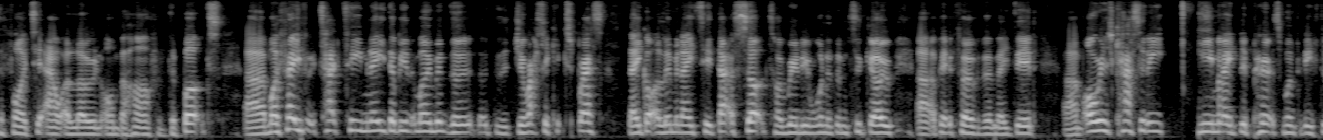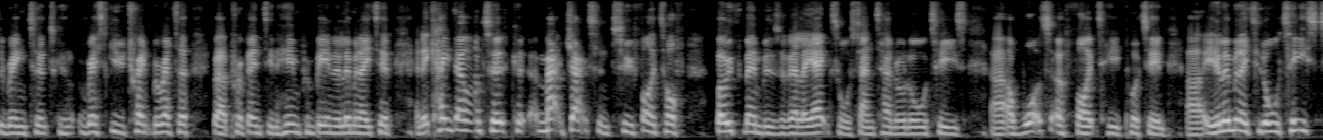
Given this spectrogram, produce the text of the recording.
to fight it out alone on behalf of the Bucks. Uh, my favourite tag team in AEW at the moment, the, the, the, Jurassic Express, they got eliminated. That sucked. I really wanted them to go uh, a bit further than they did. Um, Orange Cassidy he made the appearance underneath the ring to, to rescue Trent Beretta, uh, preventing him from being eliminated. And it came down to Matt Jackson to fight off both members of LAX or Santana and Ortiz. Uh, what a fight he put in! Uh, he eliminated Ortiz.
